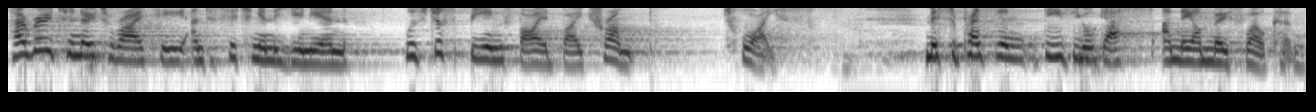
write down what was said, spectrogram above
Her road to notoriety and to sitting in the union was just being fired by Trump twice. Mr. President, these are your guests, and they are most welcome.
